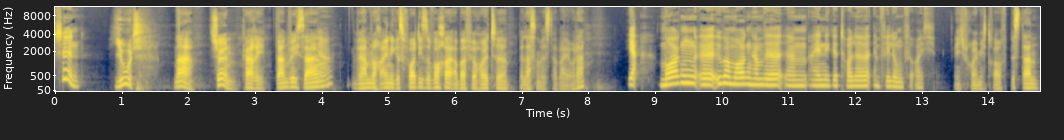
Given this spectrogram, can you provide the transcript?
Schön. Gut. Na, schön, Kari. Dann würde ich sagen, ja. wir haben noch einiges vor diese Woche, aber für heute belassen wir es dabei, oder? Ja, morgen, äh, übermorgen haben wir ähm, einige tolle Empfehlungen für euch. Ich freue mich drauf. Bis dann.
